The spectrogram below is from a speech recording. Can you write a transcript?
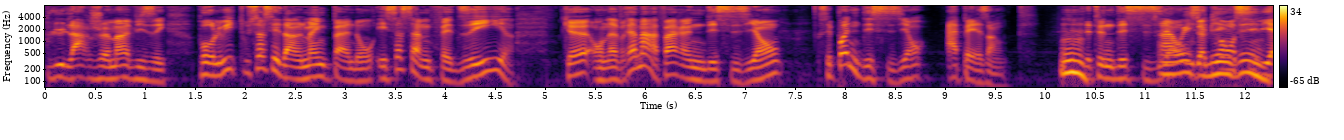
plus largement visées. Pour lui, tout ça, c'est dans le même panneau. Et ça, ça me fait dire qu'on a vraiment affaire à une décision, c'est pas une décision apaisante. C'est une décision Ah oui, de dit.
